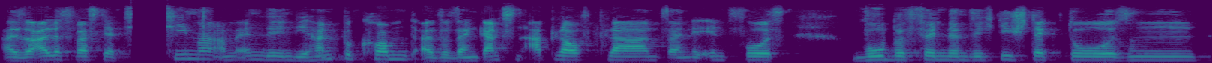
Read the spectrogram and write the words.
Also alles, was der Teamer am Ende in die Hand bekommt, also seinen ganzen Ablaufplan, seine Infos, wo befinden sich die Steckdosen,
